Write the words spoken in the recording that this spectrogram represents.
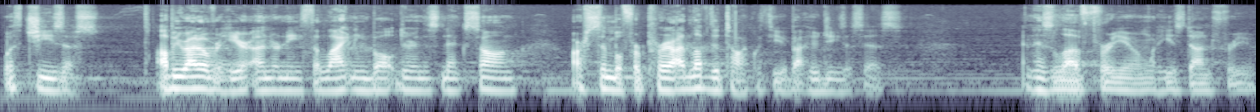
with Jesus. I'll be right over here underneath the lightning bolt during this next song, our symbol for prayer. I'd love to talk with you about who Jesus is and his love for you and what he has done for you.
